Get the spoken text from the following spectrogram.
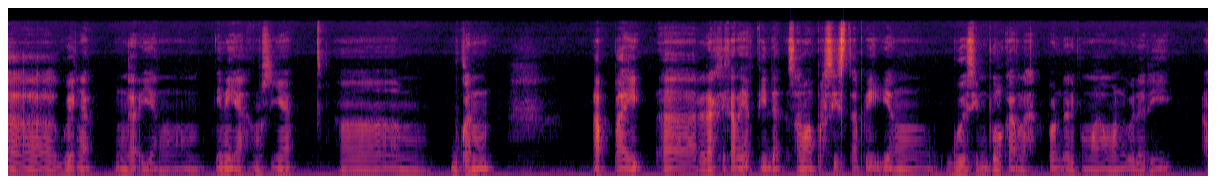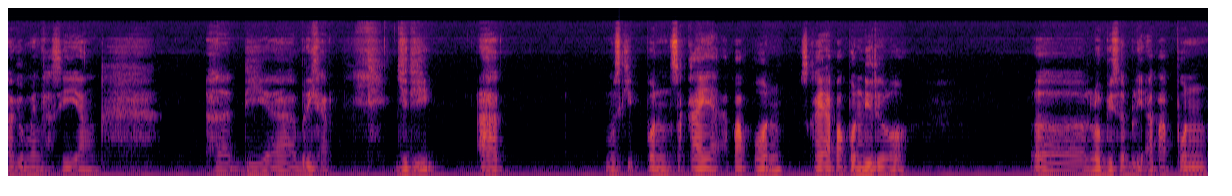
uh, gue nggak nggak yang ini ya maksudnya um, bukan apa uh, redaksi katanya tidak sama persis tapi yang gue simpulkan lah dari pemahaman gue dari argumentasi yang uh, dia berikan. Jadi uh, meskipun sekaya apa pun sekaya apa pun diri lo uh, lo bisa beli apa pun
